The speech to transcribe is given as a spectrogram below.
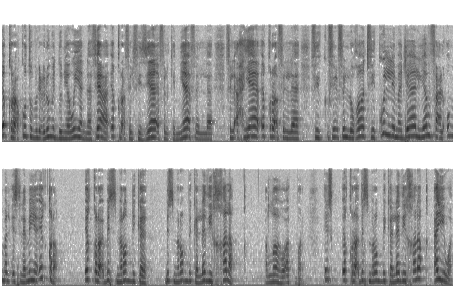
اقرأ كتب العلوم الدنيوية النافعة اقرأ في الفيزياء في الكيمياء في, في الأحياء اقرأ في, في, في, في اللغات في كل مجال ينفع الأمة الإسلامية. اقرأ اقرأ باسم ربك باسم ربك الذي خلق. الله أكبر. اقرأ باسم ربك الذي خلق. أيوة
